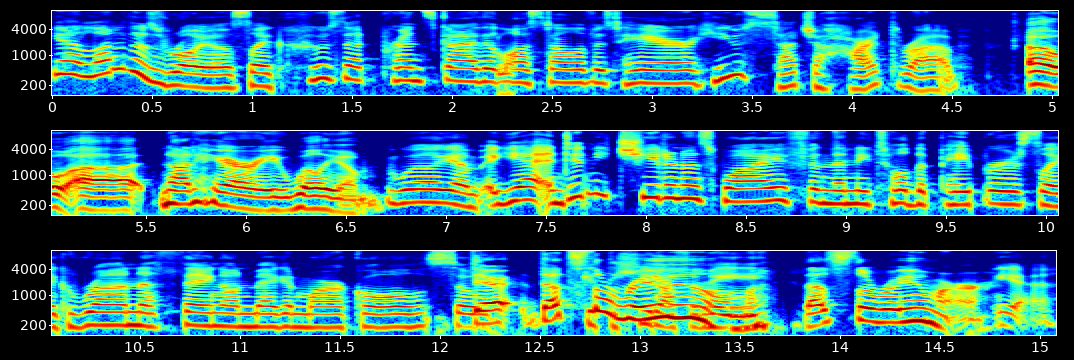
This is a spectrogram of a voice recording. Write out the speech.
Yeah, a lot of those royals, like who's that prince guy that lost all of his hair? He was such a heartthrob. Oh, uh, not Harry, William. William, yeah, and didn't he cheat on his wife? And then he told the papers like run a thing on Meghan Markle. So There, that's the, heat of rumor. That's the rumor. Yeah.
